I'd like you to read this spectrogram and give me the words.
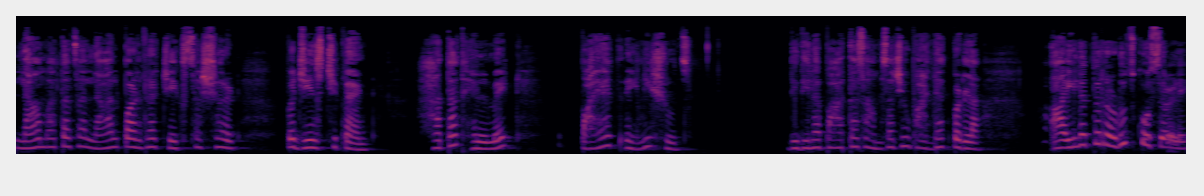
लांब हाताचा लाल पांढरा चेक्सचा शर्ट व जीन्सची पॅन्ट हातात हेल्मेट पायात रेनी शूज. दिदीला पाहताच आमचा जीव भांड्यात पडला. आईला तर रडूच कोसळले.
